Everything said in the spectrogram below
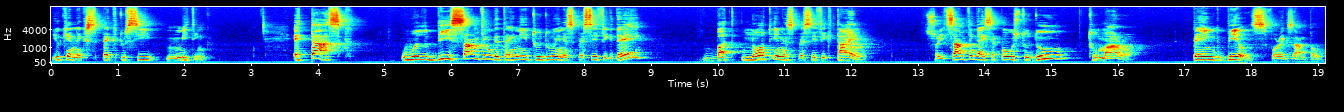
you can expect to see meeting. A task will be something that I need to do in a specific day, but not in a specific time. So it's something I supposed to do tomorrow. Paying bills, for example.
